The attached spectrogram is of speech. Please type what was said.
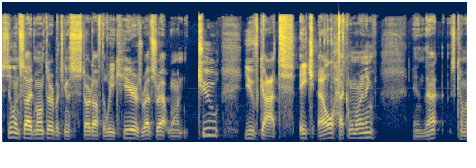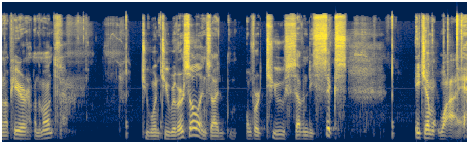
Still inside Monter, but you're going to start off the week. Here's RevStrat 1, 2. You've got HL, Hecla Mining, and that is coming up here on the month. 212 reversal inside over 276. HMY,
